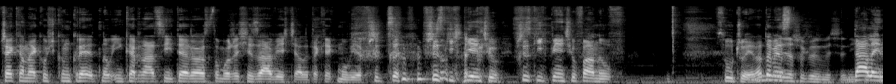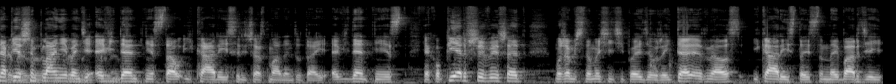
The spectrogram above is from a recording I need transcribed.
czeka na jakąś konkretną inkarnację i teraz to może się zawieść, ale tak jak mówię, wszyscy, wszystkich pięciu, wszystkich pięciu fanów współczuję. Natomiast dalej na pierwszym planie będzie ewidentnie stał Ikaris, Richard Madden tutaj. Ewidentnie jest, jako pierwszy wyszedł, możemy się domyślić i powiedział, że Eternals, Ikaris to jest ten najbardziej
